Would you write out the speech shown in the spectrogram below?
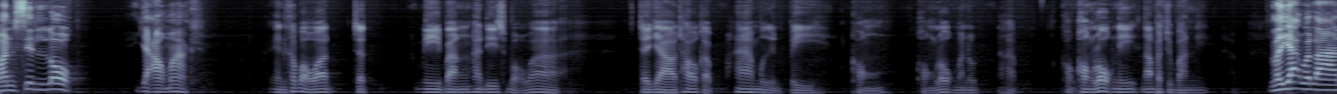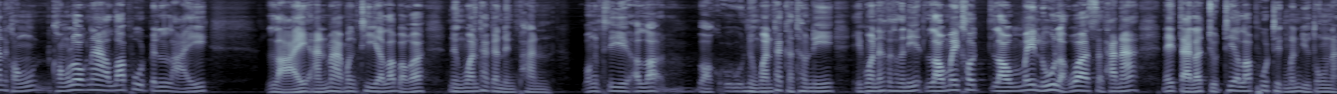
วันสิ้นโลกยาวมาก เห็นเขาบอกว่าจะ มีบางฮะดีษบอกว่าจะยาวเท่ากับห้าหมื่นปีของของโลกมนุษย์นะครับ ของของโลกนี้ณปัจจุบันนี้ ระยะเวลาของของโลกหน้าเราพูดเป็นหลายหลายอันมากบางทีเราบอกว่าหนึ่งวันเท่ากับหนึ่งพันบางทีอัลลอฮ์บอกหนึ่งวันเท่ากับเท่านี้ อีกวันเท่ากับเท่านี้เราไม่เข้าเราไม่รู้หรอกว่าสถานะในแต่ละจุดที่อัลลอฮ์พูดถึงมันอยู่ตรงไหน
